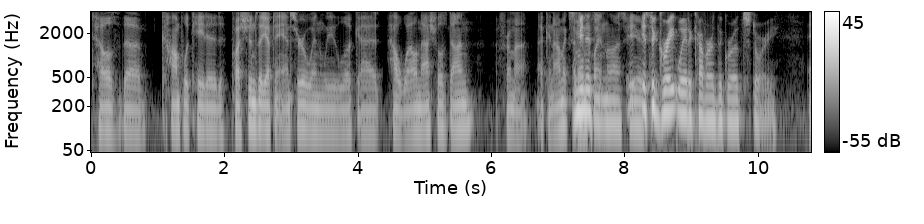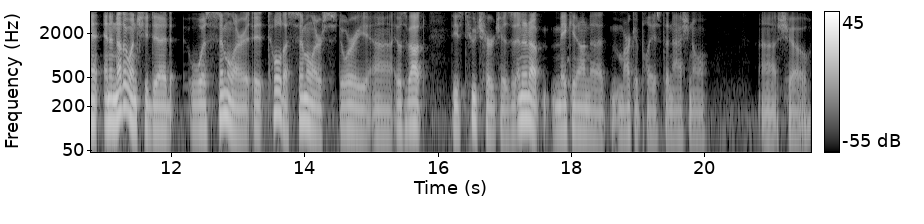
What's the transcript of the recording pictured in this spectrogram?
tells the complicated questions that you have to answer when we look at how well Nashville's done from a economic I standpoint mean, it's in the last few years. it's a great way to cover the growth story. And, and another one she did was similar. It told a similar story. Uh, it was about these two churches. It ended up making it on the marketplace, the national uh, show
